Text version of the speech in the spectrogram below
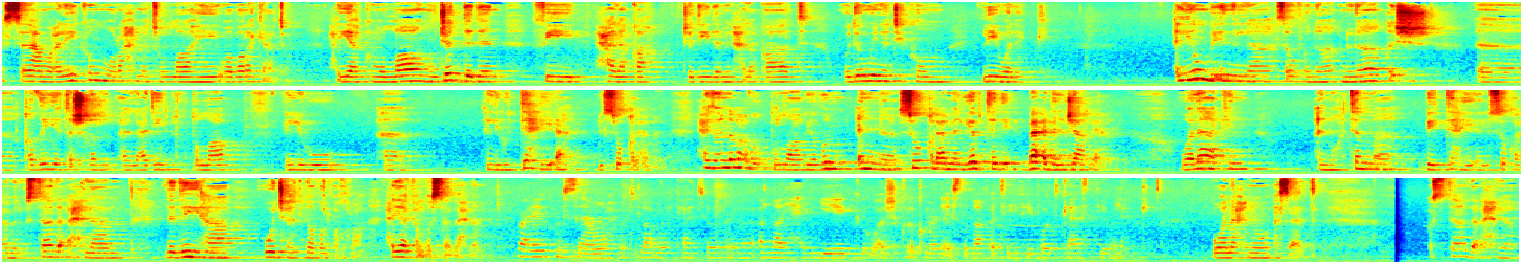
السلام عليكم ورحمة الله وبركاته. حياكم الله مجددا في حلقة جديدة من حلقات مدونتكم لي ولك. اليوم بإذن الله سوف نناقش آه، قضية تشغل العديد من الطلاب اللي هو آه، اللي هو التهيئة لسوق العمل. حيث أن بعض الطلاب يظن أن سوق العمل يبتدئ بعد الجامعة ولكن المهتمة بالتهيئة لسوق العمل أستاذة أحلام لديها وجهة نظر أخرى. حياك الله أستاذ أحلام. وعليكم السلام ورحمة الله وبركاته. الله يحييك وأشكركم على استضافتي في بودكاستي ولك. ونحن أسعد. أستاذة أحلام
